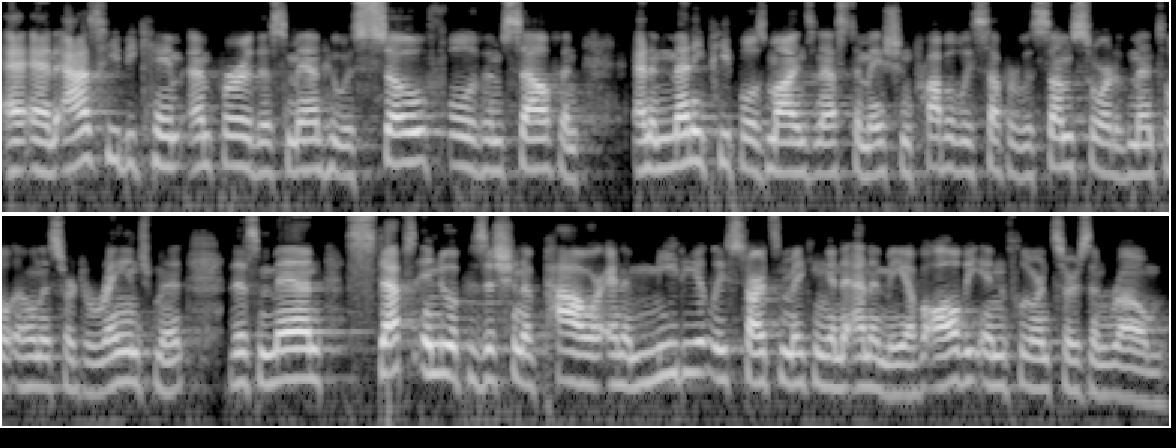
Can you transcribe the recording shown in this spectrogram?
and, as he became emperor, this man who was so full of himself and, and in many people's minds and estimation probably suffered with some sort of mental illness or derangement, this man steps into a position of power and immediately starts making an enemy of all the influencers in Rome.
